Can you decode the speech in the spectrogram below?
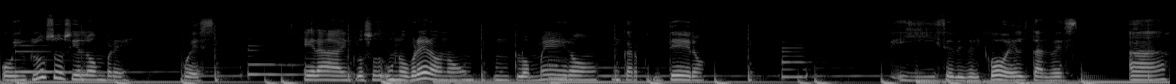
o incluso si el hombre pues era incluso un obrero, ¿no? Un, plomero, un carpintero y se dedicó él tal vez a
